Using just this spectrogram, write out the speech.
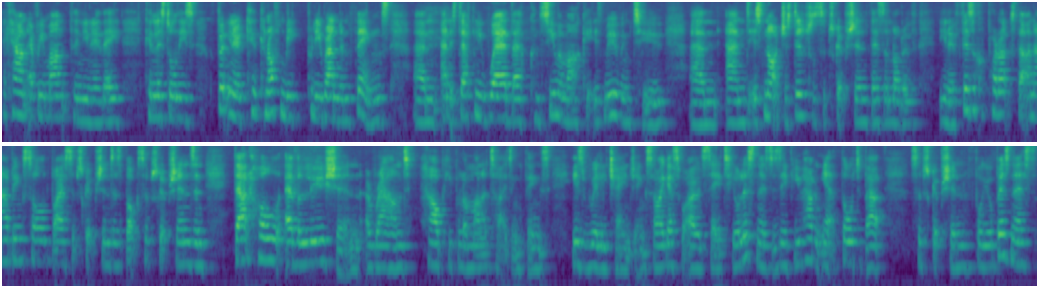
account every month," and you know they can list all these but you know can, can often be pretty random things um, and it's definitely where the consumer market is moving to um, and it's not just digital subscriptions there's a lot of you know physical products that are now being sold via subscriptions as box subscriptions and that whole evolution around how people are monetizing things is really changing. So i guess what i would say to your listeners is if you haven't yet thought about subscription for your business,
